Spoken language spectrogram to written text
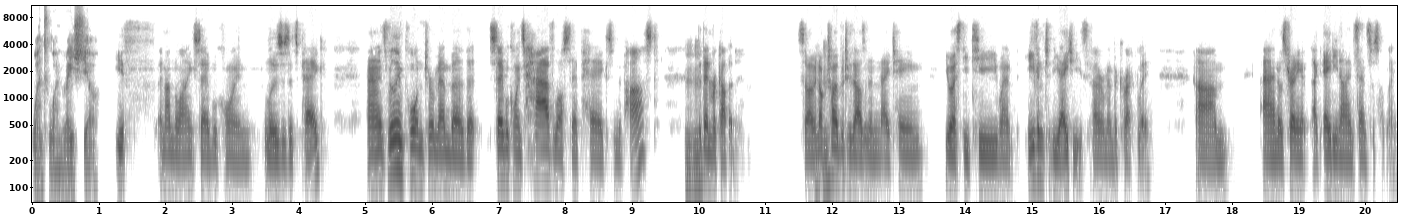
one to one ratio. If an underlying stablecoin loses its peg. And it's really important to remember that stablecoins have lost their pegs in the past, mm-hmm. but then recovered. So in mm-hmm. October 2018, USDT went even to the 80s, if I remember correctly. Um, and it was trading at like 89 cents or something.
